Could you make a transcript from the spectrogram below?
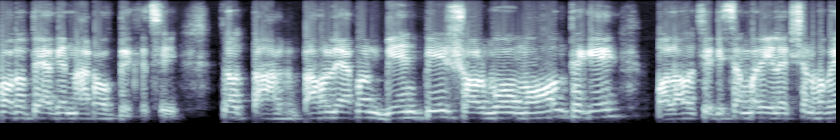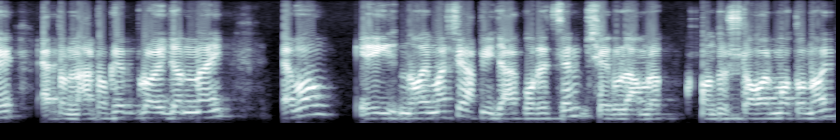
পদত্যাগের নাটক দেখেছি। তা- তাহলে এখন বিএনপির সর্বমহল থেকে বলা হচ্ছে ডিসেম্বরে ইলেকশন হবে, এত নাটকের প্রয়োজন নাই। এবং এই নয় মাসে আপনি যা করেছেন, সেগুলো আমরা সন্তুষ্ট হওয়ার মতো নয়।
